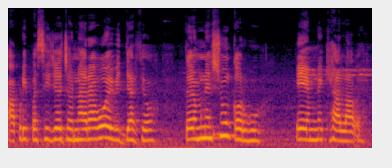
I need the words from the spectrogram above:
આપણી પછી જે જનારા હોય વિદ્યાર્થીઓ, તો એમને શું કરવું? એ એમને ખ્યાલ આવે.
